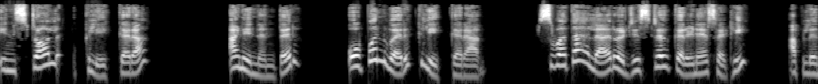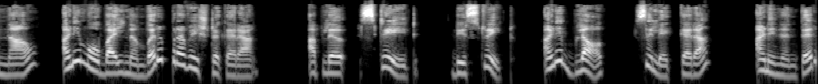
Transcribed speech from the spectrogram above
इन्स्टॉल क्लिक करा. आणि नंतर ओपनवर क्लिक करा. स्वतःला रजिस्टर करण्यासाठी आपलं नाव आणि मोबाईल नंबर प्रविष्ट करा. आपलं स्टेट डिस्ट्रिक्ट आणि ब्लॉक सिलेक्ट करा. आणि नंतर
